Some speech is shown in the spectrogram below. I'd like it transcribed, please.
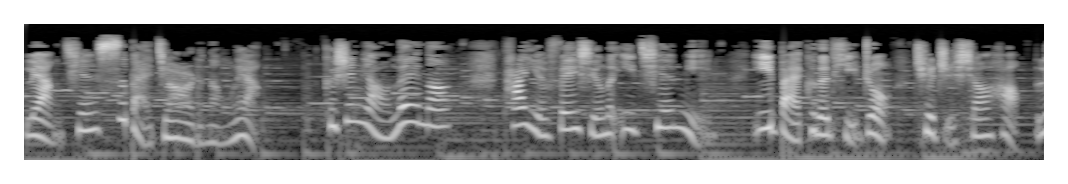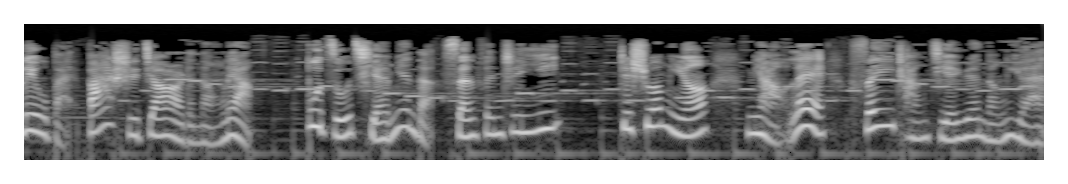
两千四百焦耳的能量。可是鸟类呢，它也飞行了一千米，一百克的体重却只消耗六百八十焦耳的能量，不足前面的三分之一。这说明鸟类非常节约能源。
